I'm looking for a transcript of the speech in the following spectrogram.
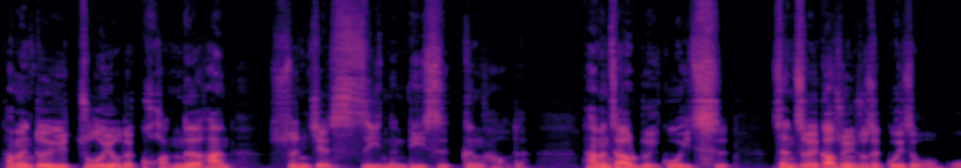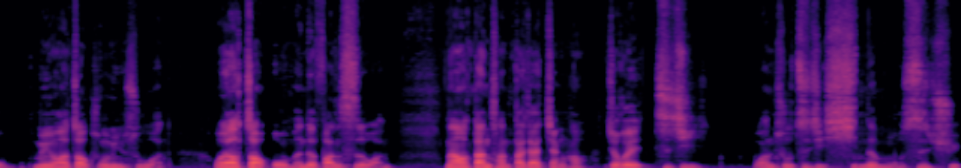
他们对于桌游的狂热和瞬间适应能力是更好的。他们只要垒过一次，甚至会告诉你说：“这规则我我没有要照说明书玩，我要照我们的方式玩。”然后当场大家讲好，就会自己玩出自己新的模式去。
